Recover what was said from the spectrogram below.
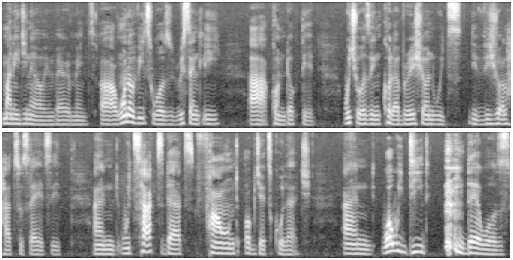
managing our environment uh, one of it was recently uh, conducted which was in collaboration with the visual art society and we tacked that found object collage. And what we did there was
